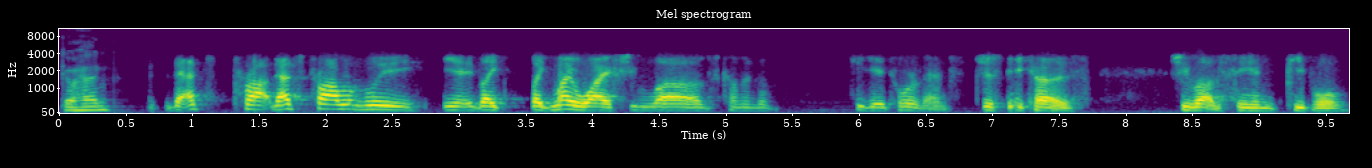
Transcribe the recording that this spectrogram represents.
Go ahead. that's pro that's probably you know, like like my wife she loves coming to PGA Tour events just because she loves seeing people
